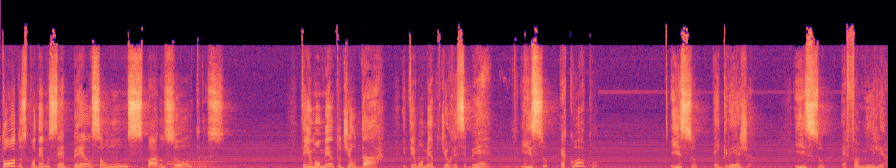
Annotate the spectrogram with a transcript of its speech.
Todos podemos ser bênção uns para os outros. Tem o momento de eu dar e tem o momento de eu receber. Isso é corpo. Isso é igreja. Isso é família.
